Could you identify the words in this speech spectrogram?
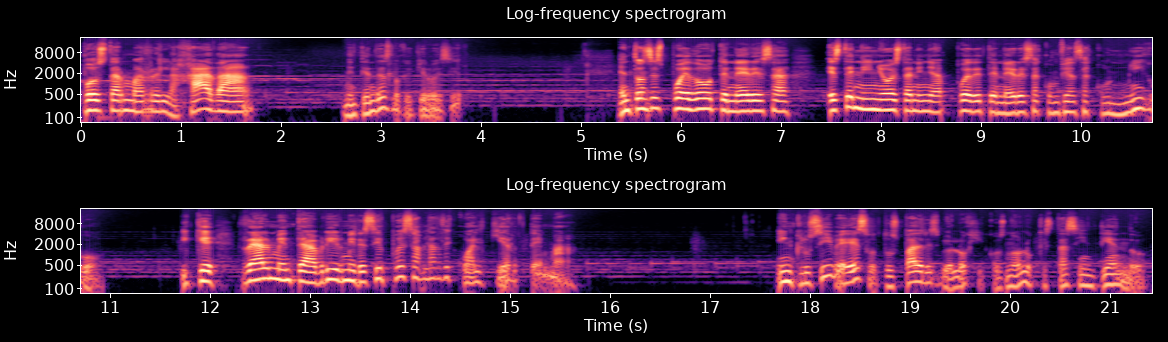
puedo estar más relajada. ¿Me entiendes lo que quiero decir? Entonces puedo tener esa, este niño, esta niña puede tener esa confianza conmigo y que realmente abrirme y decir, puedes hablar de cualquier tema. Inclusive eso, tus padres biológicos, ¿no? Lo que estás sintiendo.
